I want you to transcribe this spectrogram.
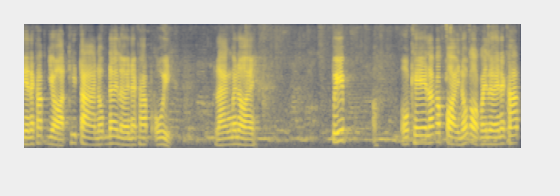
เนี่ยนะครับหยอดที่ตานกได้เลยนะครับ อุ้ยแรงไปหน่อยปิ๊บโอเคแล้วก็ปล่อยนกออกไปเลยนะครับ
